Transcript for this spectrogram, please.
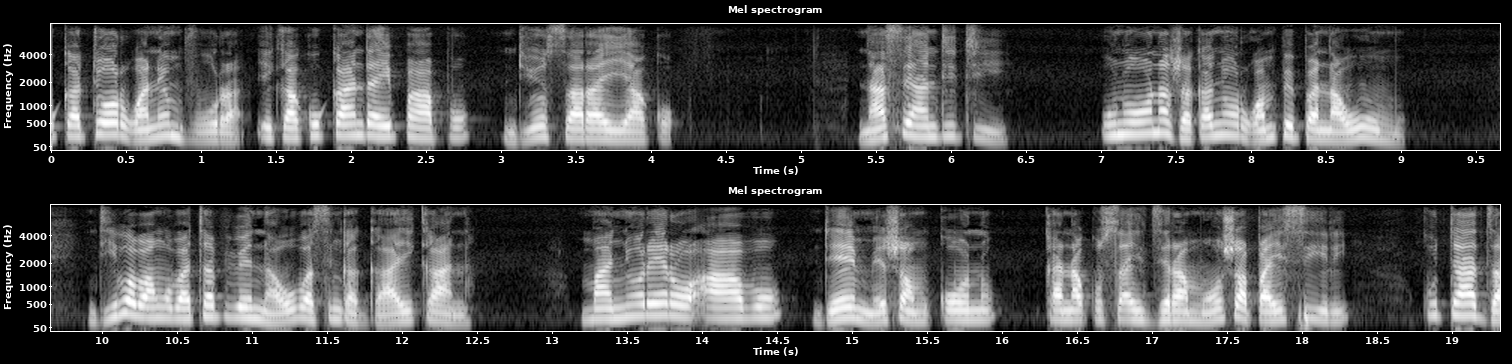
Ukatorwa nemvura ikakukanda ipapo ndiyo sarai yako. Nhasi handiti unoona zvakanyorwa mupepanhaumu ndivo vamwe vatapi venhau vasingagayi kana manyorero avo ndeemhesva mukono kana kusaidzira mhosva paisiri kutadza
